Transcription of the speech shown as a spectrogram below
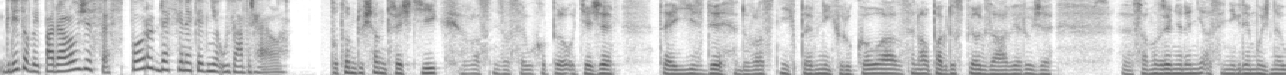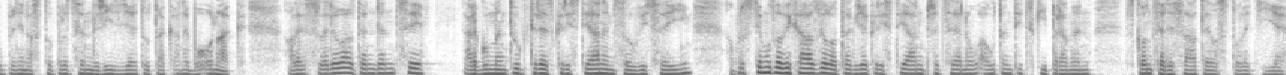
kdy to vypadalo, že se spor definitivně uzavřel. Potom Dušan Třeštík vlastně zase uchopil otěže té jízdy do vlastních pevných rukou a zase naopak dospěl k závěru, že eh, samozřejmě není asi nikdy možné úplně na 100% říct, že je to tak anebo onak, ale sledoval tendenci argumentů, které s Kristiánem souvisejí a prostě mu to vycházelo tak, že Kristián přece jenom autentický pramen z konce desátého století je.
